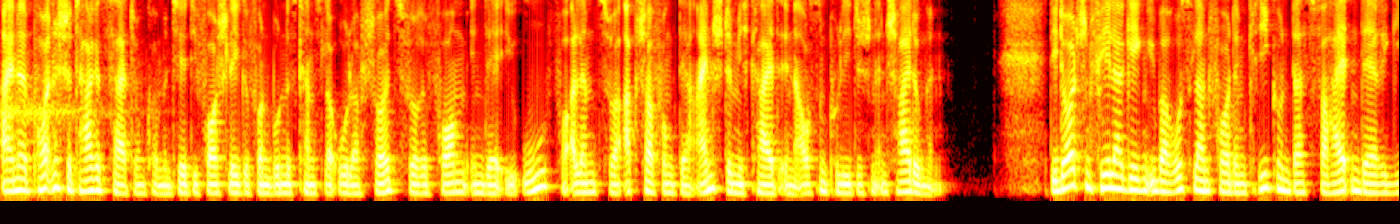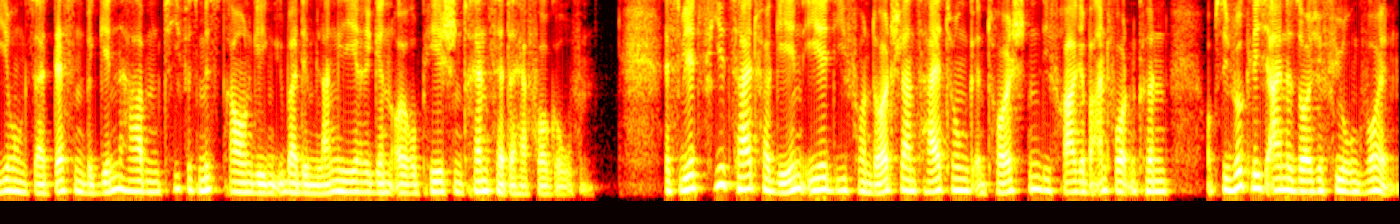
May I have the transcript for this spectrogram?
Eine polnische Tageszeitung kommentiert die Vorschläge von Bundeskanzler Olaf Scholz für Reformen in der EU, vor allem zur Abschaffung der Einstimmigkeit in außenpolitischen Entscheidungen. Die deutschen Fehler gegenüber Russland vor dem Krieg und das Verhalten der Regierung seit dessen Beginn haben tiefes Misstrauen gegenüber dem langjährigen europäischen Trendsetter hervorgerufen. Es wird viel Zeit vergehen, ehe die von Deutschlands Haltung Enttäuschten die Frage beantworten können, ob sie wirklich eine solche Führung wollen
